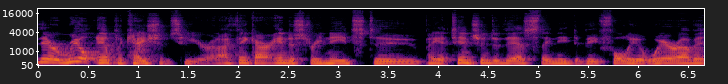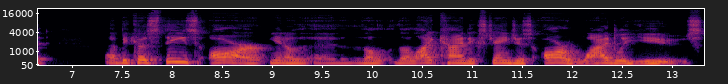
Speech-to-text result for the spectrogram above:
there are real implications here, and I think our industry needs to pay attention to this. They need to be fully aware of it uh, because these are, you know, uh, the the like kind exchanges are widely used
